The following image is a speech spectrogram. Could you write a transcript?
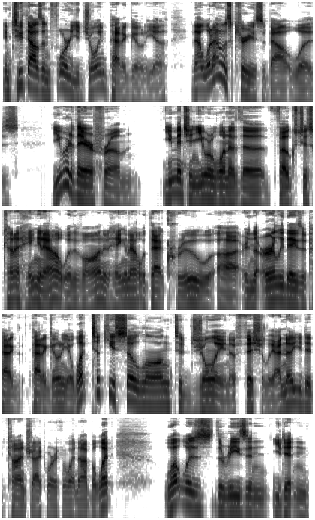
In 2004, you joined Patagonia. Now, what I was curious about was you were there from you mentioned you were one of the folks just kind of hanging out with Yvon and hanging out with that crew uh, in the early days of Pat- Patagonia. What took you so long to join officially? I know you did contract work and whatnot, but what what was the reason you didn't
